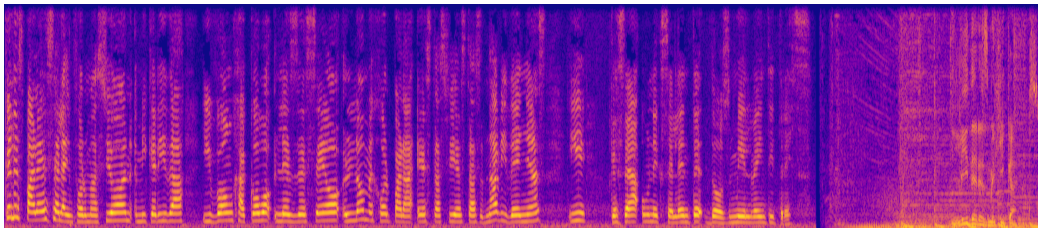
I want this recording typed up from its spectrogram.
¿Qué les parece la información, mi querida Yvonne Jacobo? Les deseo lo mejor para estas fiestas navideñas y que sea un excelente 2023. Líderes Mexicanos,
